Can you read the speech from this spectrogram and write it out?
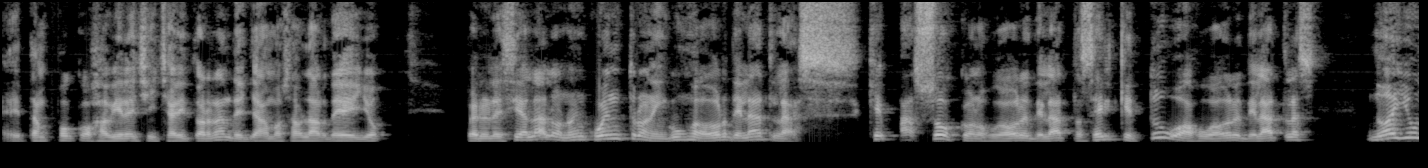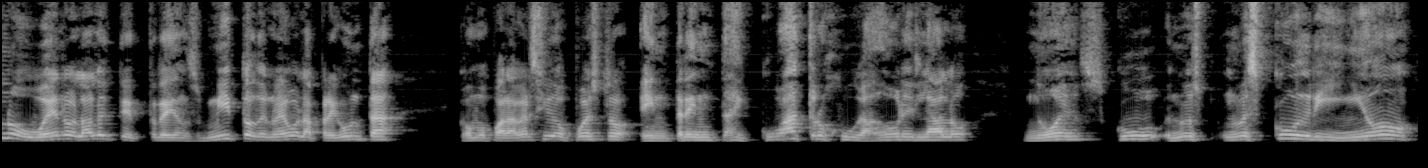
eh, tampoco Javier Chicharito Hernández, ya vamos a hablar de ello, pero le decía Lalo, no encuentro a ningún jugador del Atlas. ¿Qué pasó con los jugadores del Atlas? El que tuvo a jugadores del Atlas. No hay uno bueno, Lalo, y te transmito de nuevo la pregunta como para haber sido puesto en 34 jugadores, Lalo. No, es, no, es, no escudriñó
